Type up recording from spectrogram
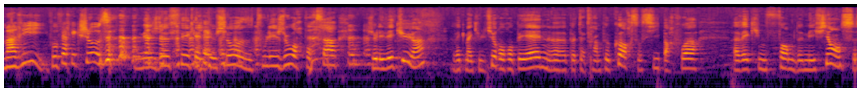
Marie, il faut faire quelque chose. Mais je fais quelque chose tous les jours pour ça. Je l'ai vécu, hein, avec ma culture européenne, euh, peut-être un peu corse aussi parfois, avec une forme de méfiance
